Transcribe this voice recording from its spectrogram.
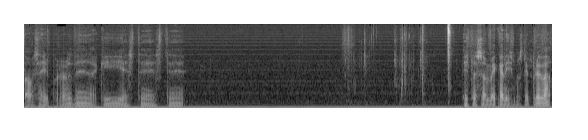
Vamos a ir por orden, aquí, este, este Estos son mecanismos de prueba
